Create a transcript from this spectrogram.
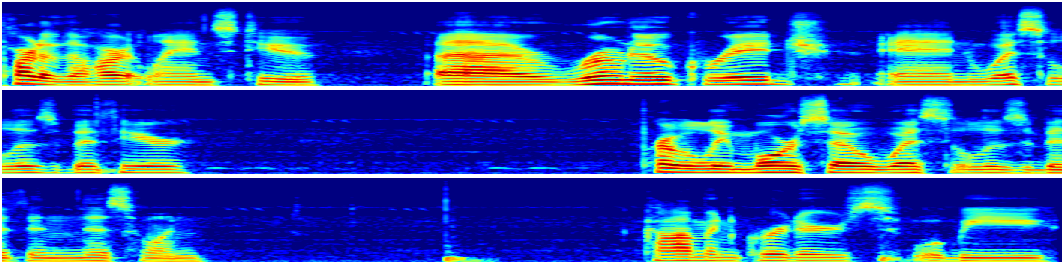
part of the Heartlands too. Uh, Roanoke Ridge and West Elizabeth here. Probably more so West Elizabeth in this one. Common critters will be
